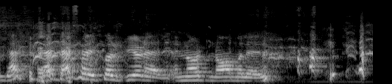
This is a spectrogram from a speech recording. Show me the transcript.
That's that, that's why it's called Weird Al and not normal Al.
